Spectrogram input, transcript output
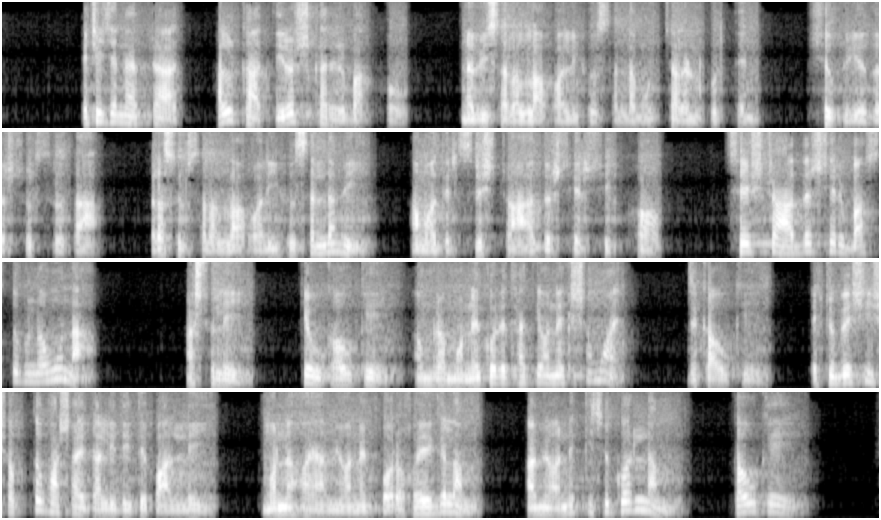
এটি যেন একটা হালকা তিরস্কারের বাক্য। নবী সাল্লাহ আলী হুসাল্লাম উচ্চারণ করতেন, সুপ্রিয় দর্শক, শ্রোতা, রসুল সাল্লাহ আলী হুসাল্লামই আমাদের শ্রেষ্ঠ আদর্শের শিক্ষক। শ্রেষ্ঠ আদর্শের বাস্তব নমুনা? আসলেই কেউ কাউকে আমরা মনে করে থাকি অনেক সময় যে কাউকে একটু বেশি শক্ত ভাষায় গালি দিতে পারলেই মনে হয় আমি অনেক বড় হয়ে গেলাম, আমি অনেক কিছু করলাম। কাউকে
